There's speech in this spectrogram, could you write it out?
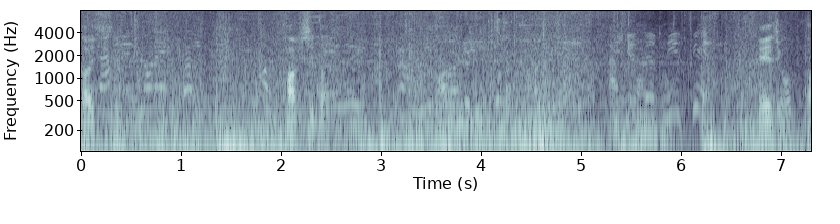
나이스. 갑시다. 게이지가 없다.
